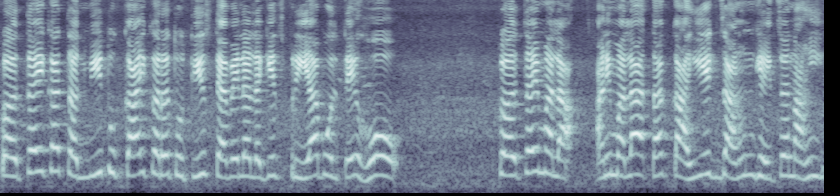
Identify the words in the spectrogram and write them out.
कळतंय का तन्वी तू काय करत होतीस? त्यावेळेला लगेच प्रिया बोलते हो कळतंय मला आणि मला आता काही एक जाणून घ्यायचं नाही.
